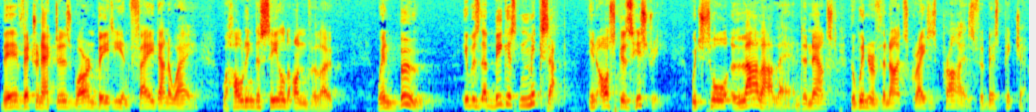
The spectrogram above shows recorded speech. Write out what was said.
Their veteran actors, Warren Beatty and Faye Dunaway, were holding the sealed envelope when, boom, it was the biggest mix up in Oscars history, which saw La La Land announced the winner of the night's greatest prize for Best Picture.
